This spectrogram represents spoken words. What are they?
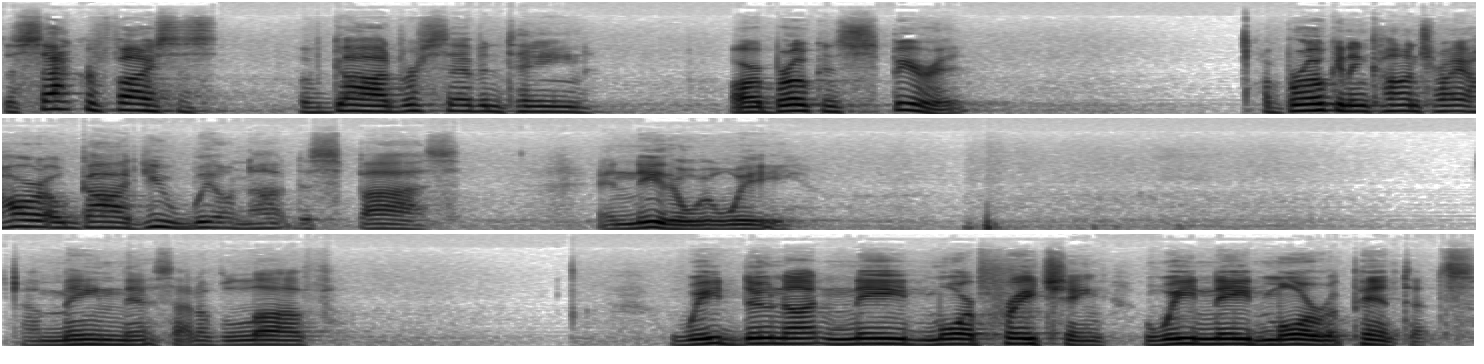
The sacrifices of God, verse 17, are a broken spirit, a broken and contrite heart. Oh God, you will not despise, and neither will we. I mean this out of love. We do not need more preaching, we need more repentance.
